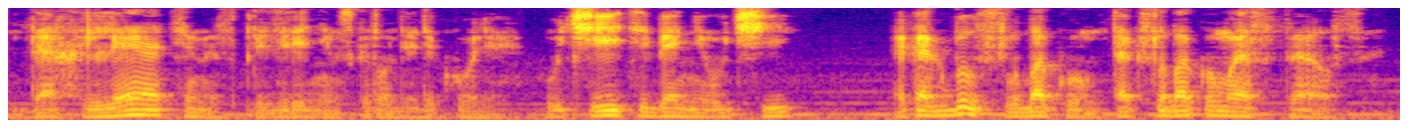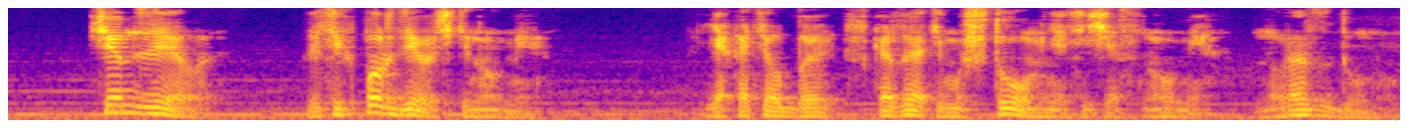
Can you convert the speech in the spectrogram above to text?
«Дохлятина!» — с презрением сказал дядя Коля. «Учи тебя, не учи. А как был слабаком, так слабаком и остался. В чем дело? До сих пор девочки на уме. Я хотел бы сказать ему, что у меня сейчас на уме, но раздумал.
